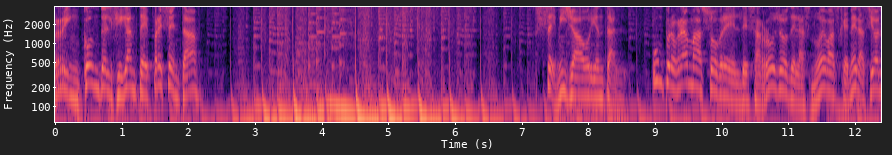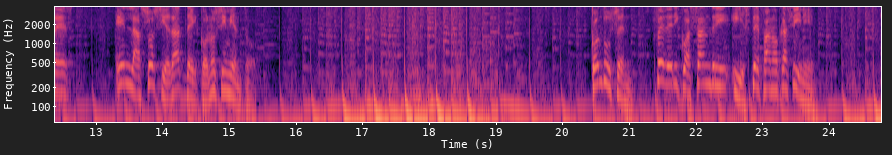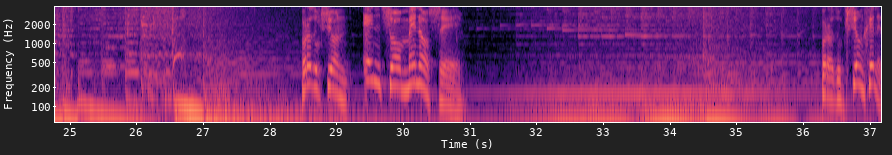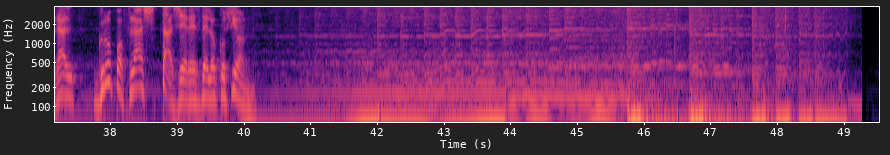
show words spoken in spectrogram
Rincón del Gigante presenta Semilla Oriental, un programa sobre el desarrollo de las nuevas generaciones en la sociedad del conocimiento. Conducen Federico Asandri y Stefano Cassini. Producción Enzo Menose. Producción general Grupo Flash Talleres de Locución.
